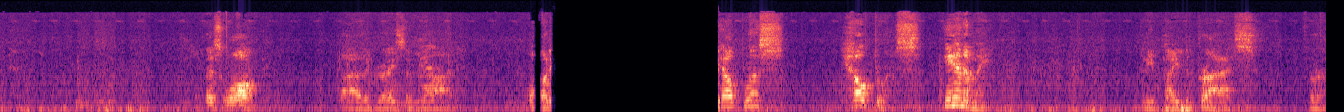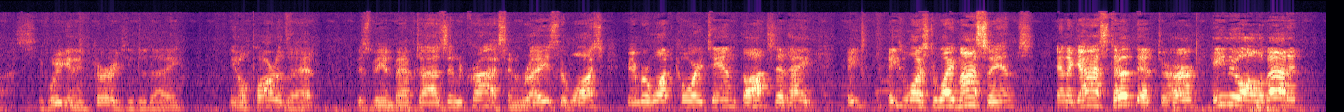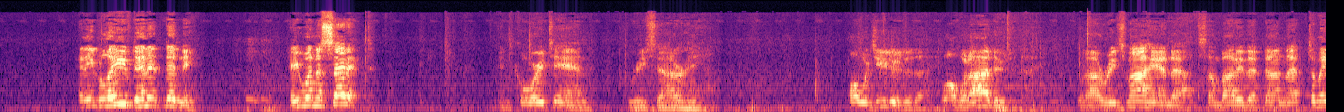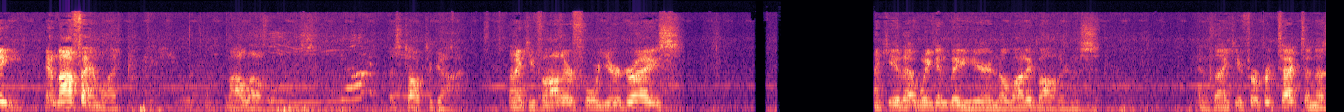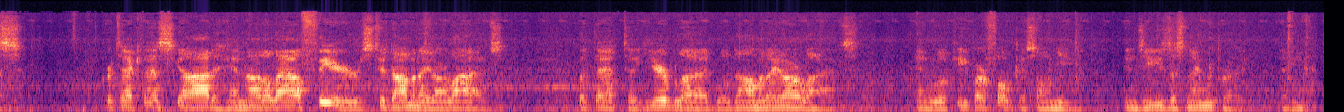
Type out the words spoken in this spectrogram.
Let's walk by the grace of God. Helpless, helpless enemy. And he paid the price for us. If we can encourage you today, you know, part of that is being baptized into Christ and raised or washed. Remember what Corrie ten thought? Said, hey, he, he's washed away my sins. And the guy stood that to her. He knew all about it. And he believed in it, didn't he? He wouldn't have said it. And Corrie ten reached out her hand. What would you do today? What would I do today? Would I reach my hand out? Somebody that done that to me and my family, my loved ones. Let's talk to God. Thank you, Father, for your grace. Thank you that we can be here nobody bothering us. And thank you for protecting us. Protecting us, God, and not allow fears to dominate our lives, but that uh, your blood will dominate our lives and we'll keep our focus on you. In Jesus' name we pray. Amen.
